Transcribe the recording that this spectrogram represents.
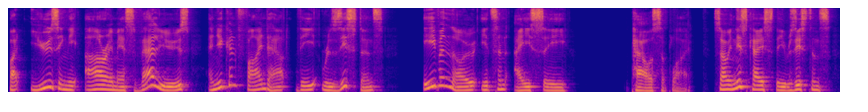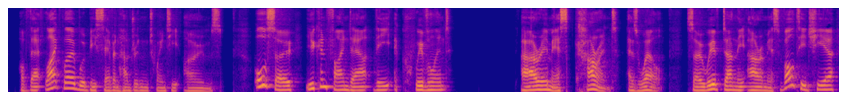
but using the RMS values, and you can find out the resistance even though it's an AC power supply. So in this case, the resistance of that light globe would be 720 ohms. Also, you can find out the equivalent RMS current as well. So we've done the RMS voltage here,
